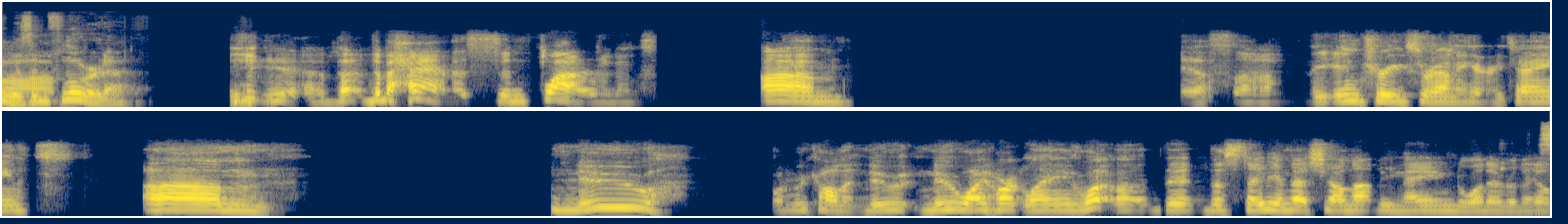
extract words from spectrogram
was in um, Florida. Yeah, the, the Bahamas and Florida. Um, yes, uh, the intrigue surrounding Harry Kane. Um, new what do we call it? New New White Hart Lane. What uh, the the stadium that shall not be named, whatever the hell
